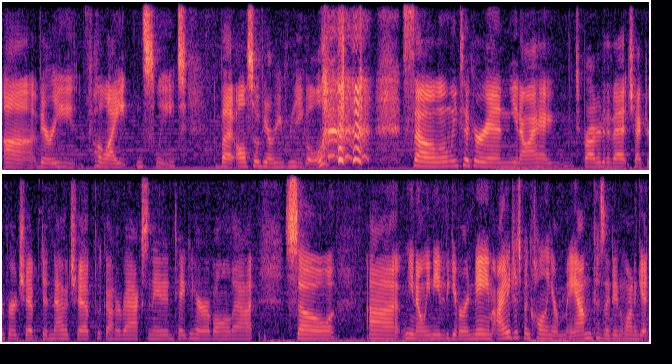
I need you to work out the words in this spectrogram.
uh, very polite and sweet, but also very regal. so, when we took her in, you know, I brought her to the vet, checked her for a chip, didn't have a chip, got her vaccinated, taken care of all that. So, uh, you know, we needed to give her a name. I had just been calling her ma'am because I didn't want to get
